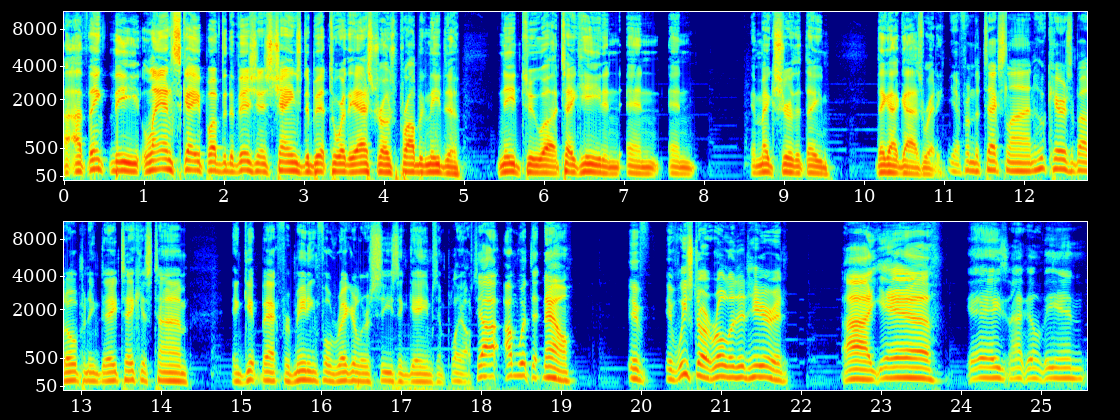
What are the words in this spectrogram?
I I think the landscape of the division has changed a bit to where the Astros probably need to need to uh, take heed and and and and make sure that they they got guys ready. Yeah, from the text line, who cares about opening day? Take his time and get back for meaningful regular season games and playoffs. Yeah, I'm with it now. If if we start rolling it here and uh yeah, Yeah, he's not gonna be in.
